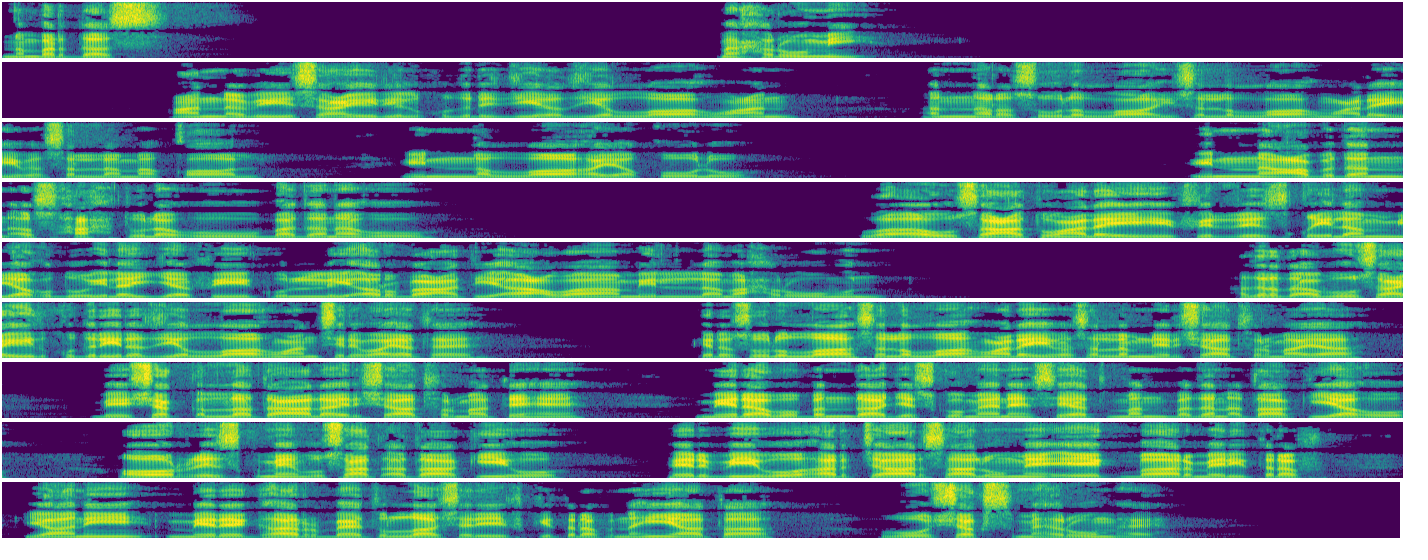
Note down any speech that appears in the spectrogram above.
Number دس. محرومي. عن أبي سعيد الخدري رضي الله عنه أن رسول الله صلى الله عليه وسلم قال إن الله يقول إن عبدا أصححت له بدنه واوسعت عليه في الرزق لم يغد الي في كل اربعه اعوام لمحروم حضرت ابو سعید خدری رضی اللہ عنہ سے روایت ہے کہ رسول اللہ صلی اللہ علیہ وسلم نے ارشاد فرمایا، بے شک اللہ تعالی ارشاد فرماتے ہیں، میرا وہ بندہ جس کو میں نے صحت مند بدن عطا کیا ہو اور رزق میں وسعت عطا کی ہو پھر بھی وہ ہر چار سالوں میں ایک بار میری طرف یعنی میرے گھر بیت اللہ شریف کی طرف نہیں آتا، وہ شخص محروم ہے۔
